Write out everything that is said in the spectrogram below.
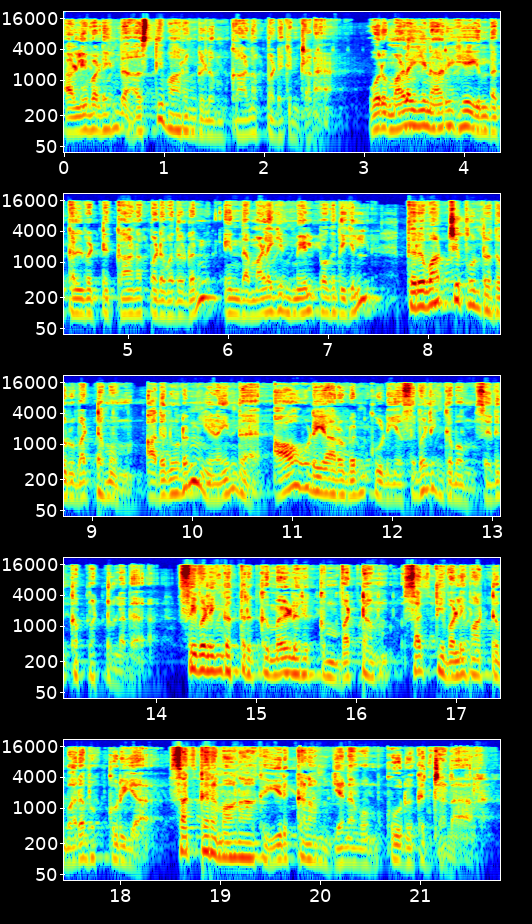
அழிவடைந்த அஸ்திவாரங்களும் காணப்படுகின்றன. ஒரு மலையின் அருகே இந்த கல்வெட்டு காணப்படுவதுடன் இந்த மலையின் மேல் பகுதியில் திருவாட்சி போன்றதொரு வட்டமும் அதனுடன் இணைந்த ஆவுடையாருடன் கூடிய சிவலிங்கமும் செதுக்கப்பட்டுள்ளது. சிவலிங்கத்திற்கு மேலிருக்கும் வட்டம் சக்தி வழிபாட்டு வரவுக்குரிய சக்கரமானாக இருக்கலாம் எனவும் கூறுகின்றனர்.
